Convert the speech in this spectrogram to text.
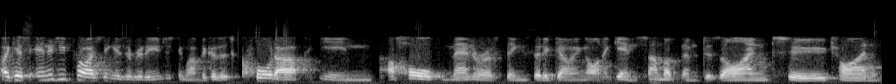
I guess energy pricing is a really interesting one because it's caught up in a whole manner of things that are going on. Again, some of them designed to try and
